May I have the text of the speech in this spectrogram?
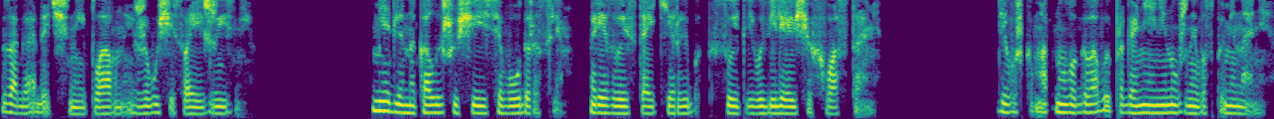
Загадочный, плавный, живущий своей жизнью. Медленно колышущиеся водоросли, резвые стайки рыбок, суетливо виляющих хвостами. Девушка мотнула головой, прогоняя ненужные воспоминания,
